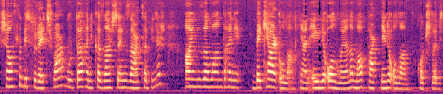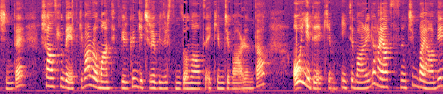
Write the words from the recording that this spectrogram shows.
şanslı bir süreç var. Burada hani kazançlarınız artabilir. Aynı zamanda hani bekar olan yani evli olmayan ama partneri olan koçlar için de şanslı bir etki var. Romantik bir gün geçirebilirsiniz 16 Ekim civarında. 17 Ekim itibariyle hayat sizin için bayağı bir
